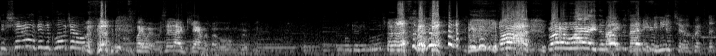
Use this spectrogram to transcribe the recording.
you sure I'll give you blowjob? wait, wait, wait, say that again with a little movement. I'll give you blowjob. ah! Run away! The Right, monster's Ben, gonna if you need to, equip the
